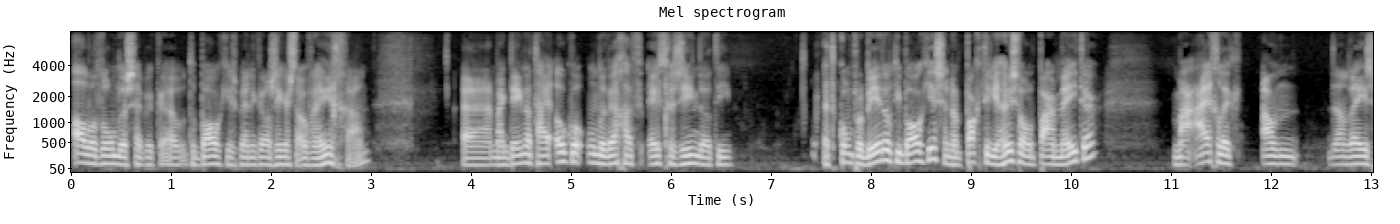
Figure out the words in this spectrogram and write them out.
alle rondes heb ik, uh, op de balkjes ben ik er als eerste overheen gegaan. Uh, maar ik denk dat hij ook wel onderweg heeft gezien dat hij het kon proberen op die balkjes. En dan pakte hij heus wel een paar meter. Maar eigenlijk aan, dan uh,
